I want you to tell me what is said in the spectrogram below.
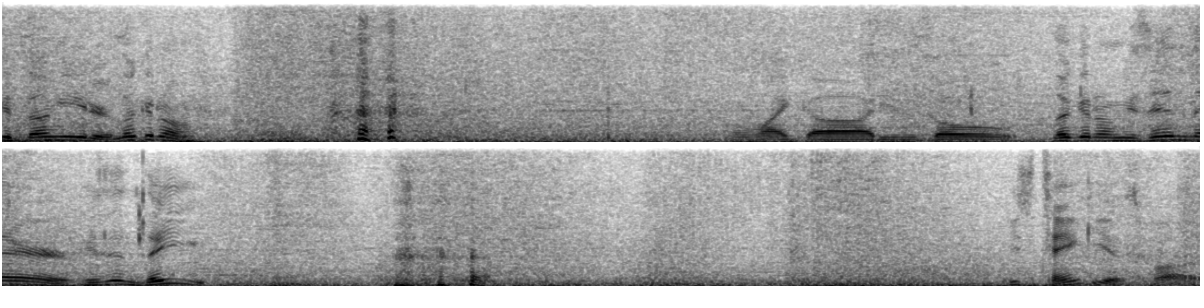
Look at Dung Eater, look at him. oh my god, he's a gold. Look at him, he's in there. He's in deep. he's tanky as fuck.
